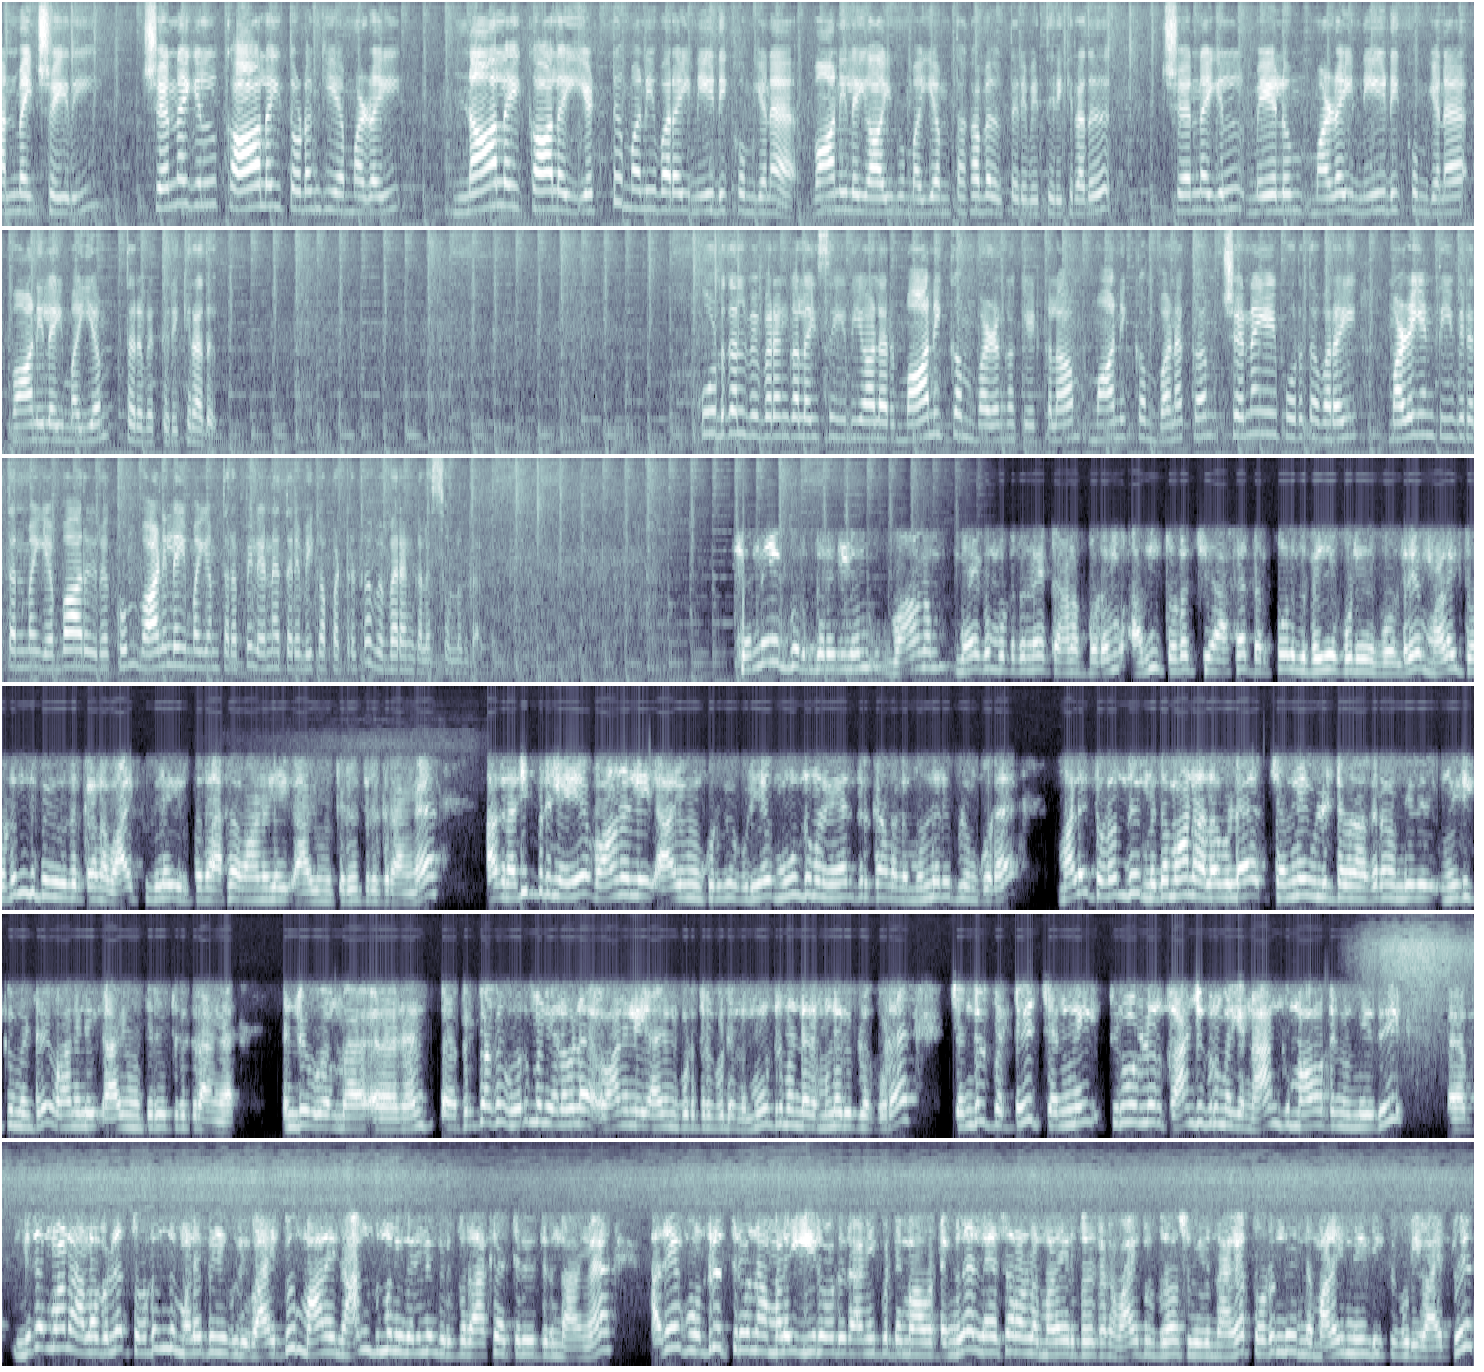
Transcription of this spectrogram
அண்மைச் செய்தி சென்னையில் காலை தொடங்கிய மழை நாளை காலை எட்டு மணி வரை நீடிக்கும் என வானிலை ஆய்வு மையம் தகவல் தெரிவித்திருக்கிறது. சென்னையில் மேலும் மழை நீடிக்கும் என வானிலை மையம் தெரிவித்திருக்கிறது. கூடுதல் விவரங்களை செய்தியாளர் மாணிக்கம் வழங்க கேட்கலாம். மாணிக்கம் வணக்கம். சென்னையை பொறுத்தவரை மழையின் தீவிரத்தன்மை எவ்வாறு இருக்கும்? வானிலை மையம் தரப்பில் என்ன தெரிவிக்கப்பட்டிருக்கு? விவரங்களை சொல்லுங்கள். சென்னையை பொறுத்தவரையிலும் வானம் மேகமூட்டத்துடனே காணப்படும். அதுவும் தொடர்ச்சியாக தற்பொழுது பெய்யக்கூடியது போன்றே மழை தொடர்ந்து பெய்வதற்கான வாய்ப்புகளே இருப்பதாக வானிலை ஆய்வு தெரிவித்திருக்கிறாங்க. அதன் அடிப்படையிலேயே வானிலை ஆய்வு கொடுக்கக்கூடிய மூன்று மணி நேரத்திற்கான அந்த முன்னெடுப்பிலும் கூட மழை தொடர்ந்து மிதமான அளவுல சென்னை உள்ளிட்ட நகரம் மீது நீடிக்கும் என்று வானிலை ஆய்வு தெரிவித்திருக்கிறாங்க. இன்று பிற்பகல் ஒரு மணி அளவுல வானிலை ஆய்வு கொடுத்திருக்கக்கூடிய இந்த மூன்று மணி நேர முன்னறிப்புல கூட செங்கல்பட்டு சென்னை திருவள்ளூர் காஞ்சிபுரம் ஆகிய நான்கு மாவட்டங்கள் மீது மிதமான அளவுல தொடர்ந்து மழை பெய்யக்கூடிய வாய்ப்பு மாலை நான்கு மணி வரையிலும் இருப்பதாக தெரிவித்திருந்தாங்க. அதே போன்று திருவண்ணாமலை ஈரோடு ராணிப்பேட்டை மாவட்டங்களில் லேசான அளவுல மழை இருப்பதற்கான வாய்ப்பு இருப்பதாக சொல்லியிருந்தாங்க. தொடர்ந்து இந்த மழை நீடிக்கக்கூடிய வாய்ப்பு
